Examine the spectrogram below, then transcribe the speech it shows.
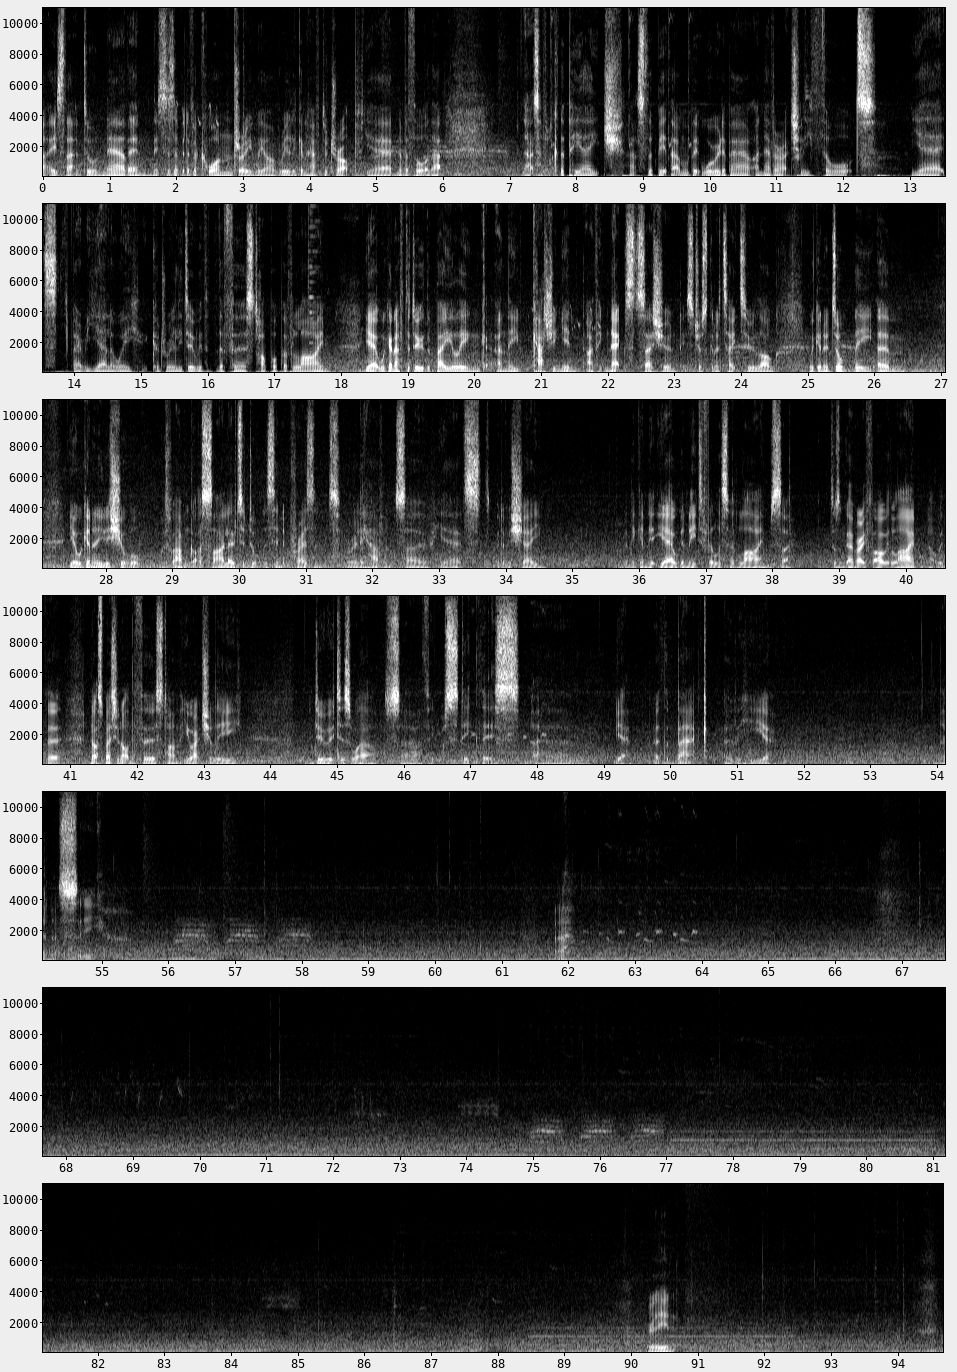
That is that done. Now then, this is a bit of a quandary. We are really going to have to drop. Yeah, never thought of that. Let's have a look at the pH. That's the bit that I'm a bit worried about. I never actually thought... Yeah, it's very yellowy. It could really do with the first top up of lime. Yeah, we're going to have to do the baling and the cashing in, I think, next session. It's just going to take too long. We're going to dump the... Um, yeah, we're going to need a shovel because I haven't got a silo to dump this in at present. I really haven't, so yeah, it's a bit of a shame. We're gonna, yeah, we're going to need to fill this with lime, so doesn't go very far with lime. Not with the, not especially not the first time that you actually do it as well. So I think we'll stick this, um, yeah, at the back over here. And then let's see. Ah, Brilliant.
